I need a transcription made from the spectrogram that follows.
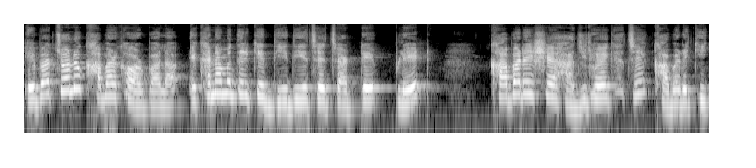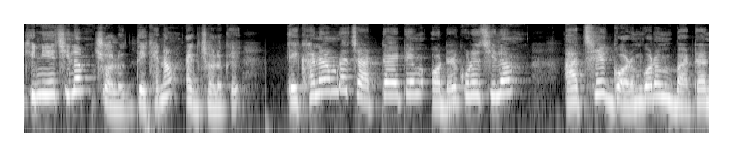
এবার চলো খাবার খাওয়ার পালা। এখানে আমাদেরকে দিয়ে দিয়েছে চারটে প্লেট খাবার এসে হাজির হয়ে গেছে। খাবারে কি কি নিয়েছিলাম? চলো, দেখে নাও এক ঝলকে। এখানে আমরা চারটে আইটেম অর্ডার করেছিলাম। আছে গরম গরম বাটার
